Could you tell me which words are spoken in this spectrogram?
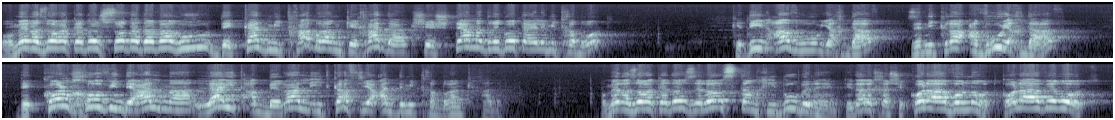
אומר הזוהר הקדוש, סוד הדבר הוא דקד מתחברם כחדה, כששתי המדרגות האלה מתחברות, כדין עברו יחדיו, זה נקרא עברו יחדיו, דכל חובין דעלמא לה התעברה להתקפיה עד דמתחברן כחדה. אומר הזוהר הקדוש זה לא סתם חיבור ביניהם, תדע לך שכל העוונות, כל העבירות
